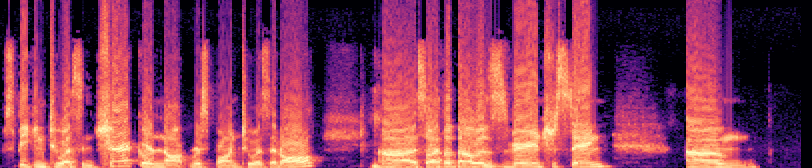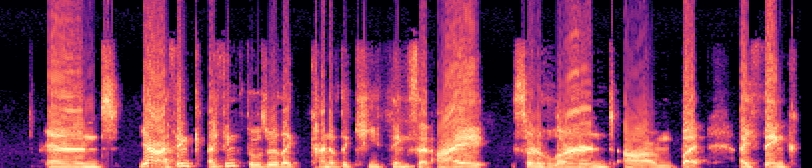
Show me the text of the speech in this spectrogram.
speaking to us in czech or not respond to us at all mm-hmm. uh, so i thought that was very interesting um, and yeah, I think I think those are like kind of the key things that I sort of learned. Um, but I think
